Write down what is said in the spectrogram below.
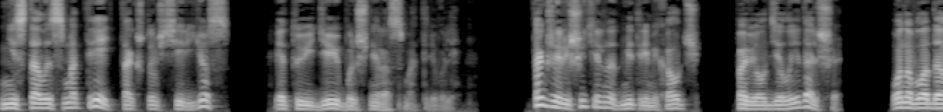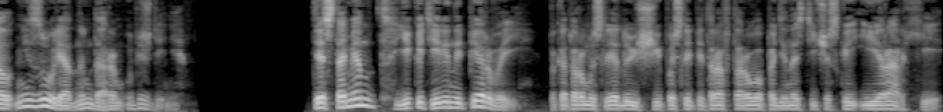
не стал и смотреть, так что всерьез эту идею больше не рассматривали. Также решительно Дмитрий Михайлович повел дело и дальше. Он обладал незаурядным даром убеждения. Тестамент Екатерины I, по которому следующий после Петра II по династической иерархии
